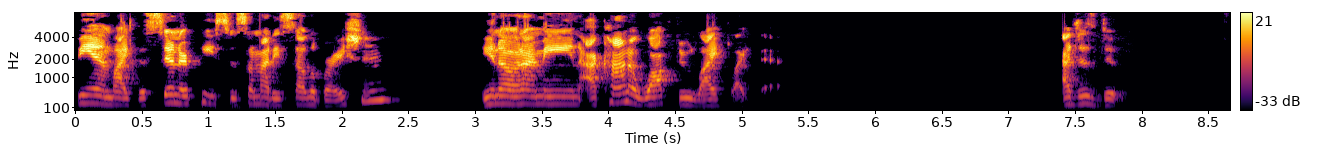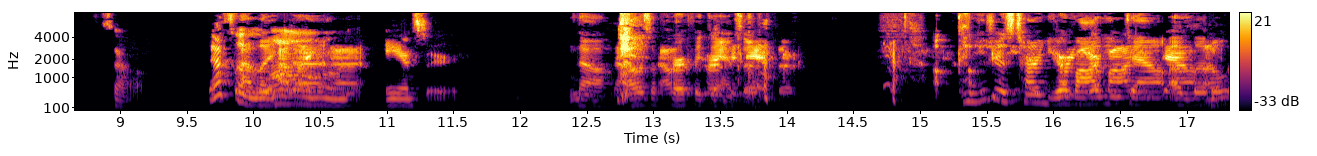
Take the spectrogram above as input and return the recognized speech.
being like the centerpiece of somebody's celebration, you know what I mean? I kind of walk through life like that. I just do. So that's a like long that. answer. No, that was a perfect, perfect answer. answer. Uh, can you just turn your volume down a little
